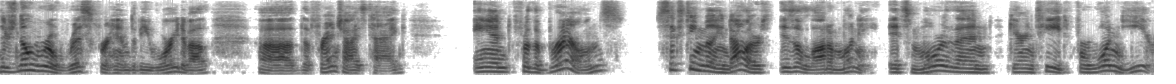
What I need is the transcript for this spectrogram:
there's no real risk for him to be worried about uh, the franchise tag. And for the Browns, $16 million is a lot of money. It's more than guaranteed for one year.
